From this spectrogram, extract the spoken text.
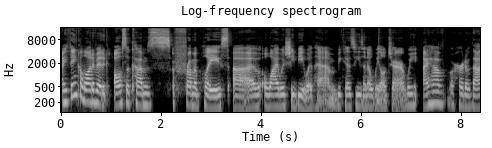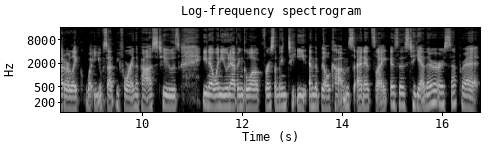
I think a lot of it also comes from a place of why would she be with him because he's in a wheelchair. We I have heard of that or like what you've said before in the past too is, you know, when you and Evan go out for something to eat and the bill comes and it's like, is this together or separate?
